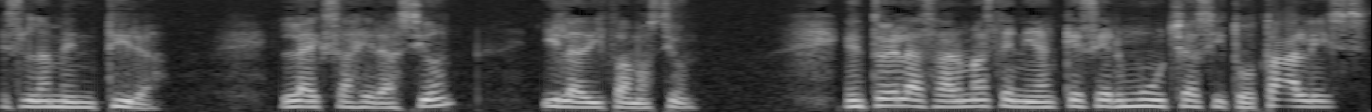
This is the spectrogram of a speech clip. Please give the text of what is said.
es la mentira, la exageración y la difamación. Entonces las armas tenían que ser muchas y totales,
